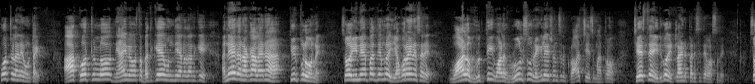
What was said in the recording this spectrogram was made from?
కోర్టులు అనేవి ఉంటాయి. ఆ కోర్టుల్లో న్యాయ వ్యవస్థ బతికే ఉంది అన్నదానికి అనేక రకాలైన తీర్పులు ఉన్నాయి. సో ఈ నేపథ్యంలో ఎవరైనా సరే వాళ్ళ వృత్తి వాళ్ళ రూల్స్ రెగ్యులేషన్స్ని క్రాస్ చేసి మాత్రం చేస్తే ఇదిగో ఇట్లాంటి పరిస్థితి వస్తుంది. సో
